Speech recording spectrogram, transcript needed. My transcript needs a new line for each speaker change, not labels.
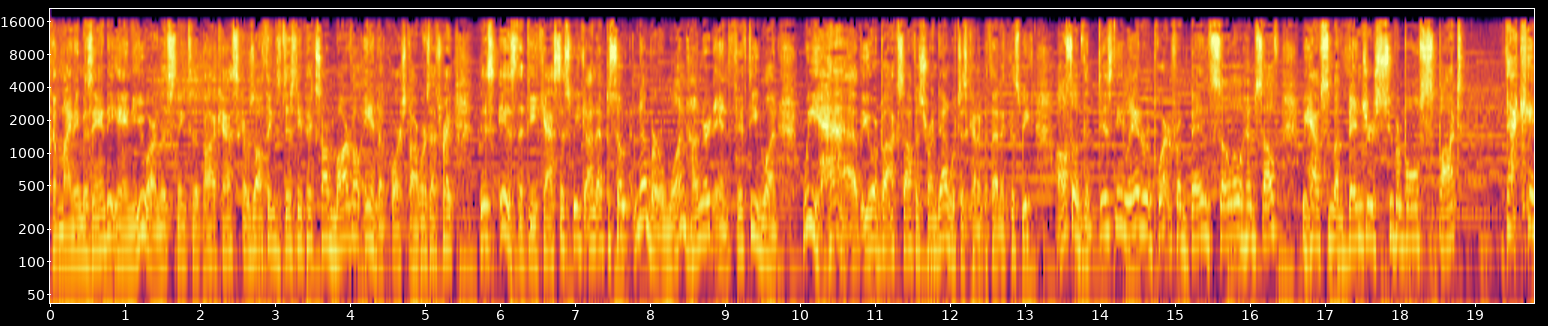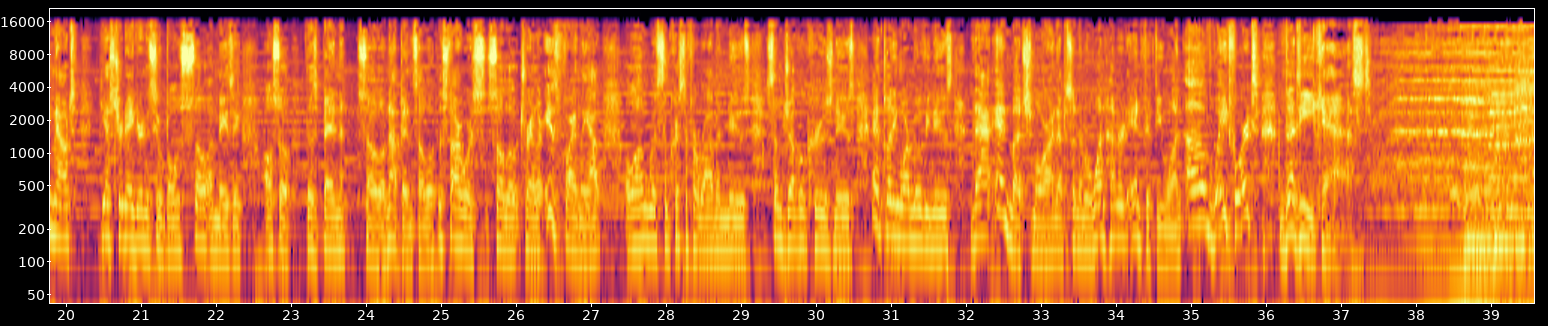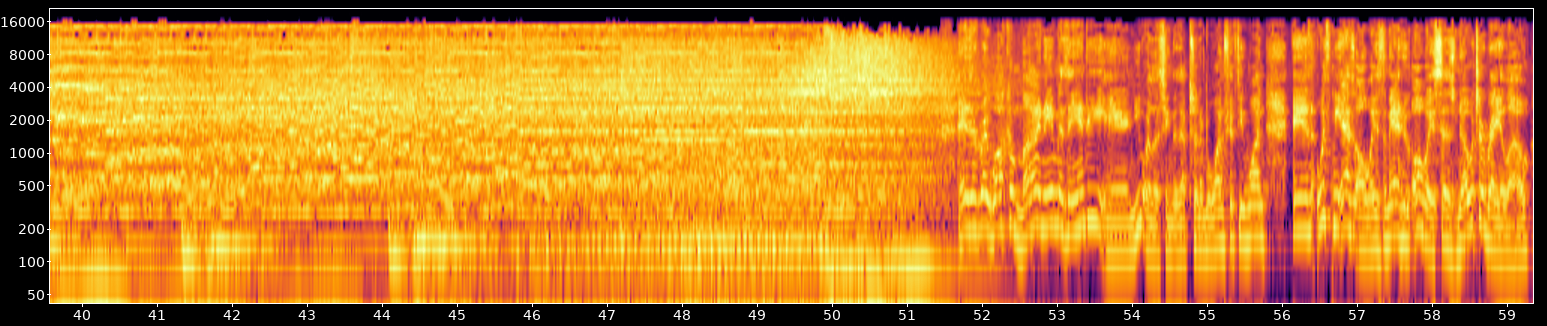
Welcome. My name is Andy, and you are listening to the podcast that covers all things Disney, Pixar, Marvel, and of course Star Wars. That's right. This is the DCast this week on episode number 151. We have your box office rundown, which is kind of pathetic this week. Also, the Disneyland report from Ben Solo himself. We have some Avengers Super Bowl spot that came out yesterday during the Super Bowl. So amazing. Also, this Ben Solo, not Ben Solo, the Star Wars Solo trailer is finally out, along with some Christopher Robin news, some Jungle Cruise news, and plenty more movie news. That and much more on episode number 151 of Wait for It, the D-Cast. Hey welcome. My name is Andy, and you are listening to episode number 151. And with me, as always, the man who always says no to Reylo.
